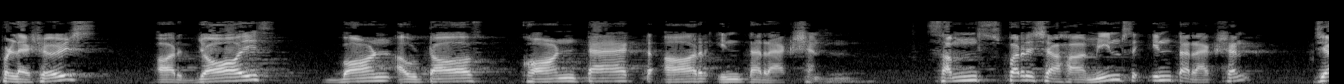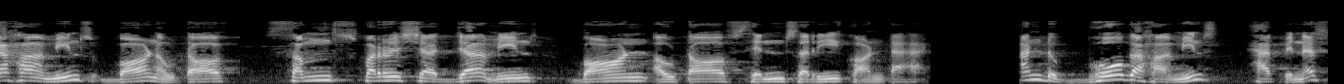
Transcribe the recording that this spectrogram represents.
Pleasures or joys born out of contact or interaction. Samsparshaha means interaction. Jaha means born out of. Samsparshaja means born out of sensory contact. And bhogaha means happiness,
